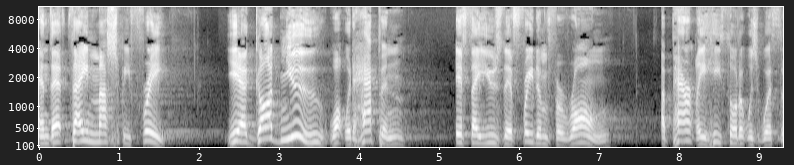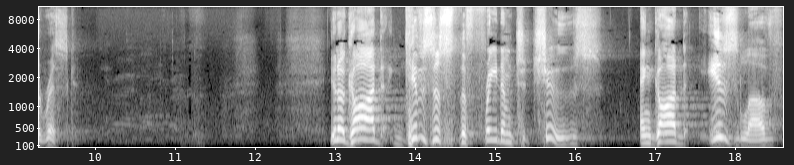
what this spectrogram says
And that they must be free. Yeah, God knew what would happen if they used their freedom for wrong. Apparently, He thought it was worth the risk. You know, God gives us the freedom to choose, and God is love,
